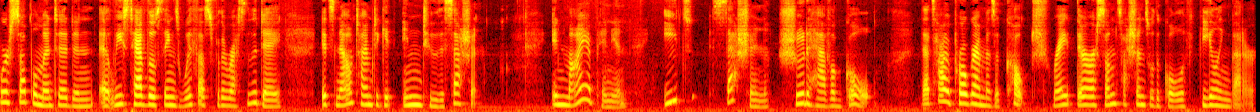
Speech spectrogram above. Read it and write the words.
we're supplemented, and at least have those things with us for the rest of the day, it's now time to get into the session. In my opinion, each session should have a goal. That's how I program as a coach, right? There are some sessions with a goal of feeling better,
